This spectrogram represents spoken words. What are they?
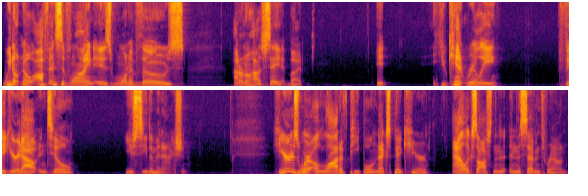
We don't know. Offensive line is one of those I don't know how to say it, but it you can't really figure it out until you see them in action. Here's where a lot of people, next pick here, Alex Austin in the seventh round,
